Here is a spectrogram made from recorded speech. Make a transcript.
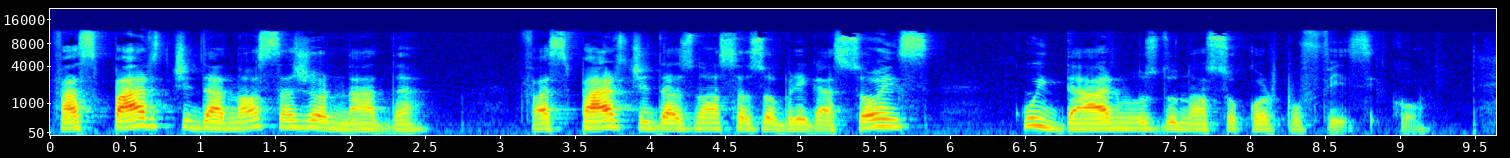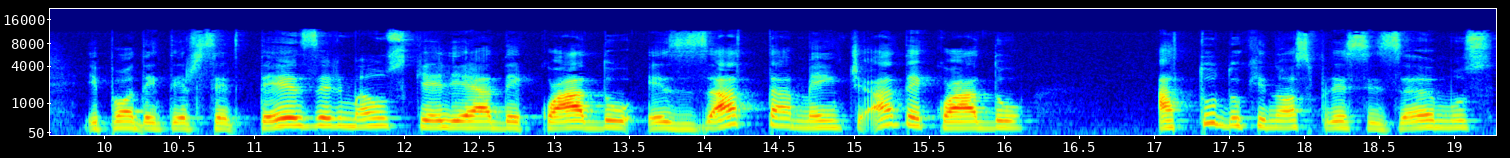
Faz parte da nossa jornada, faz parte das nossas obrigações cuidarmos do nosso corpo físico. E podem ter certeza, irmãos, que ele é adequado, exatamente adequado a tudo que nós precisamos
